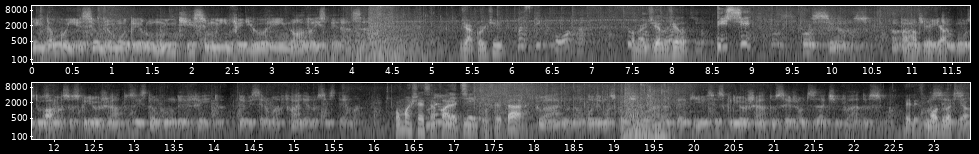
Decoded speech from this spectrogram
então conheceu meu modelo muitíssimo inferior em Nova Esperança. Já curti. Mas que porra! Ó, meu, gelo, gelo. Vixe! Os céus. Aparentemente, aqui, alguns dos Ó. nossos criojatos estão com um defeito. Deve ser uma falha no sistema. Vamos achar essa Não falha me aqui e consertar? Claro, não podemos continuar até que esses criojatos sejam desativados. Beleza, Você módulo aqui, ó.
